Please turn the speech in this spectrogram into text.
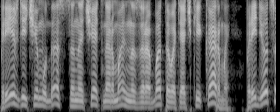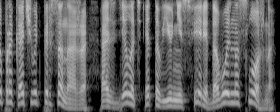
Прежде чем удастся начать нормально зарабатывать очки кармы, придется прокачивать персонажа, а сделать это в юнисфере довольно сложно.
